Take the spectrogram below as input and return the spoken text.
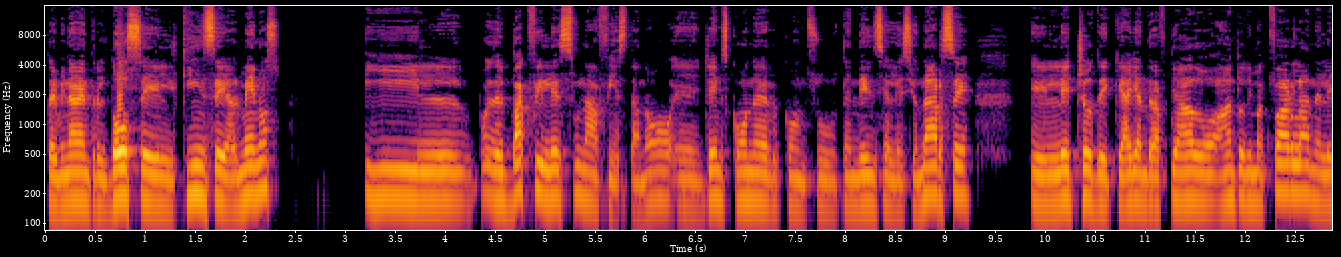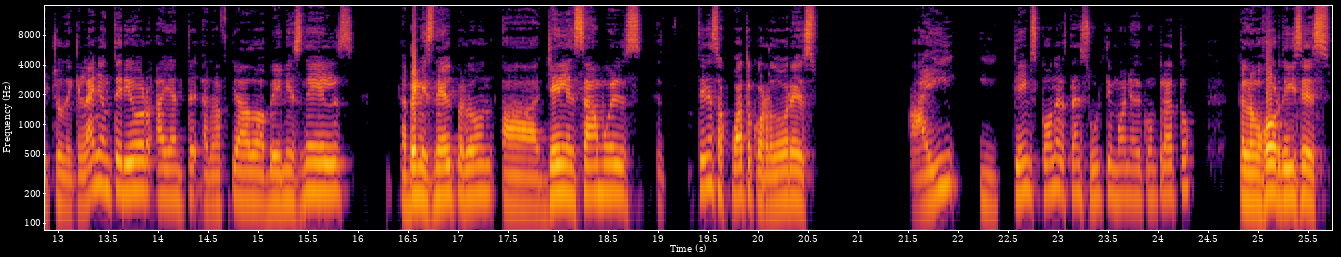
terminar entre el 12, el 15 al menos. Y el, pues el backfield es una fiesta, ¿no? Eh, James Conner con su tendencia a lesionarse, el hecho de que hayan drafteado a Anthony McFarland, el hecho de que el año anterior hayan te- drafteado a Ben Snells, a Ben Snell, perdón, a Jalen Samuels. Tienes a cuatro corredores ahí y James Conner está en su último año de contrato, que a lo mejor dices,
